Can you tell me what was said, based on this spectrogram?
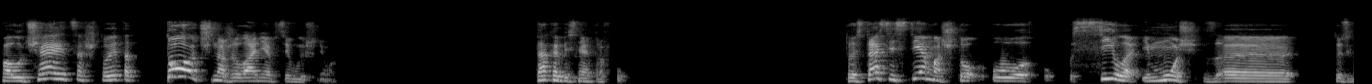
получается, что это точно желание Всевышнего. Так объясняет Равку. То есть та система, что у, сила и мощь, э, то есть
